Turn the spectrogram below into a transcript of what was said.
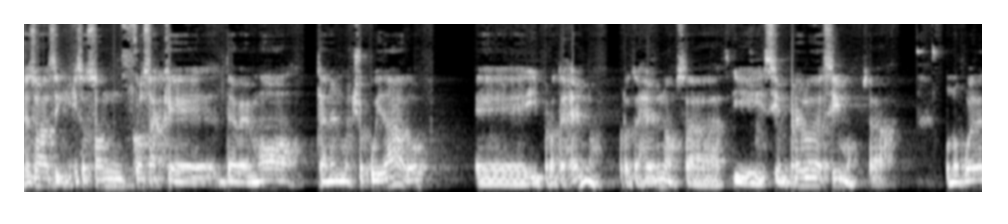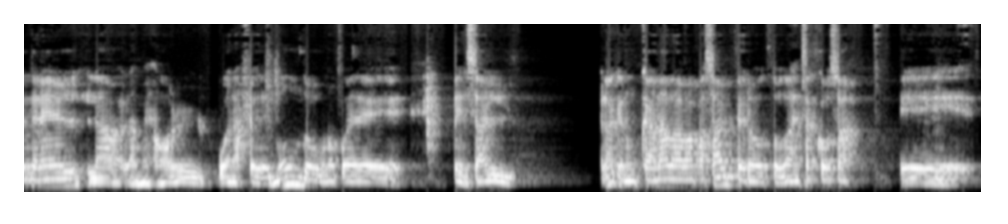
Eso es así, esas son cosas que debemos tener mucho cuidado eh, y protegernos, protegernos, o sea, y siempre lo decimos, o sea, uno puede tener la, mejor buena fe del mundo, uno puede pensar ¿verdad? que nunca nada va a pasar, pero todas estas cosas eh,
